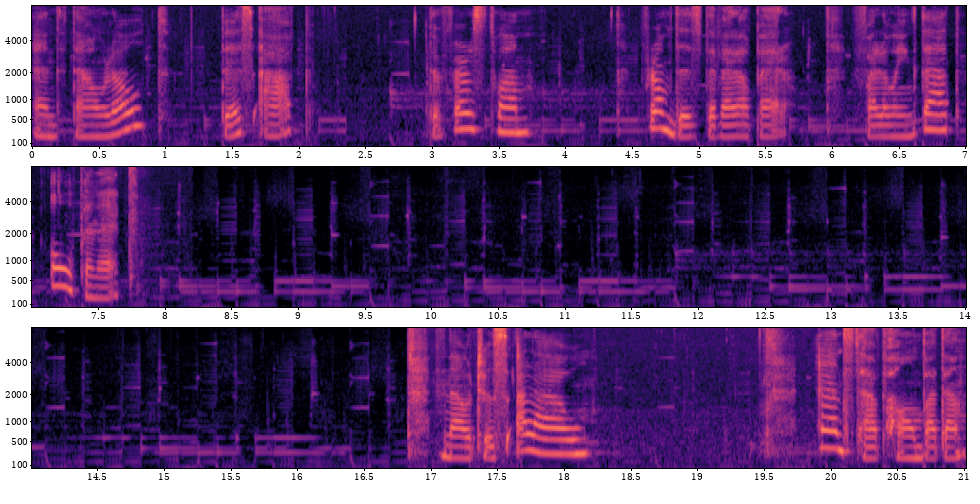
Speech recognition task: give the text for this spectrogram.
and download this app, the first one, from this developer. Following that, open it. Now choose Allow and tap Home button.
